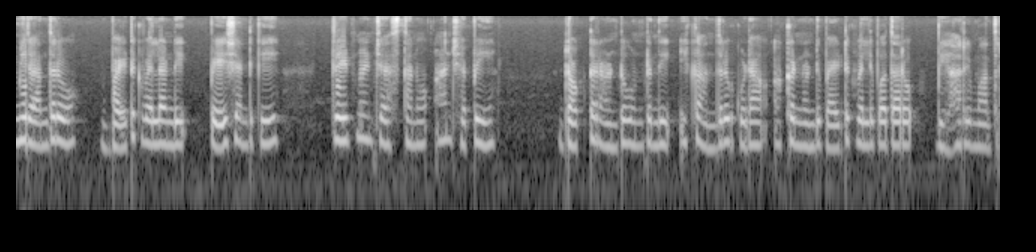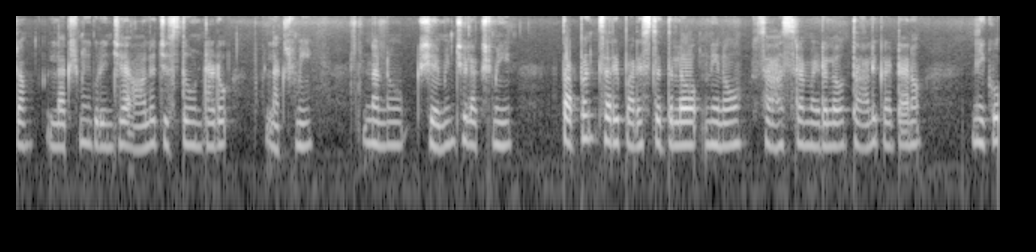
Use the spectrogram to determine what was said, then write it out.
మీరందరూ బయటకు వెళ్ళండి. పేషెంట్కి ట్రీట్మెంట్ చేస్తాను అని చెప్పి డాక్టర్ అంటూ ఉంటుంది. ఇక అందరూ కూడా అక్కడి నుండి బయటకు వెళ్ళిపోతారు. బిహారీ మాత్రం లక్ష్మి గురించే ఆలోచిస్తూ ఉంటాడు. లక్ష్మి నన్ను క్షమించు లక్ష్మి. తప్పనిసరి పరిస్థితుల్లో నేను సహస్ర మెడలో తాళి కట్టాను. నీకు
